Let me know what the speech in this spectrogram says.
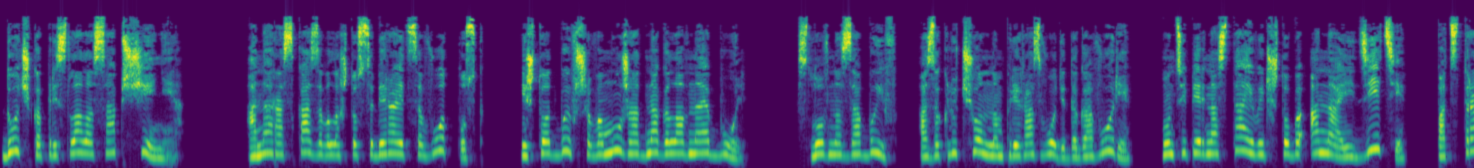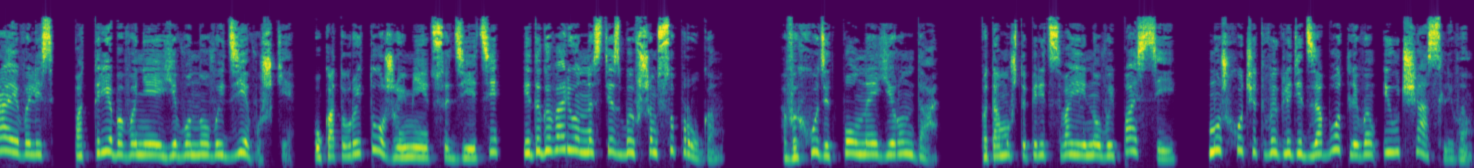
дочка прислала сообщение. Она рассказывала, что собирается в отпуск и что от бывшего мужа одна головная боль. Словно забыв о заключенном при разводе договоре, он теперь настаивает, чтобы она и дети подстраивались под требования его новой девушки, у которой тоже имеются дети и договоренности с бывшим супругом. Выходит полная ерунда, потому что перед своей новой пассией Муж хочет выглядеть заботливым и участливым.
